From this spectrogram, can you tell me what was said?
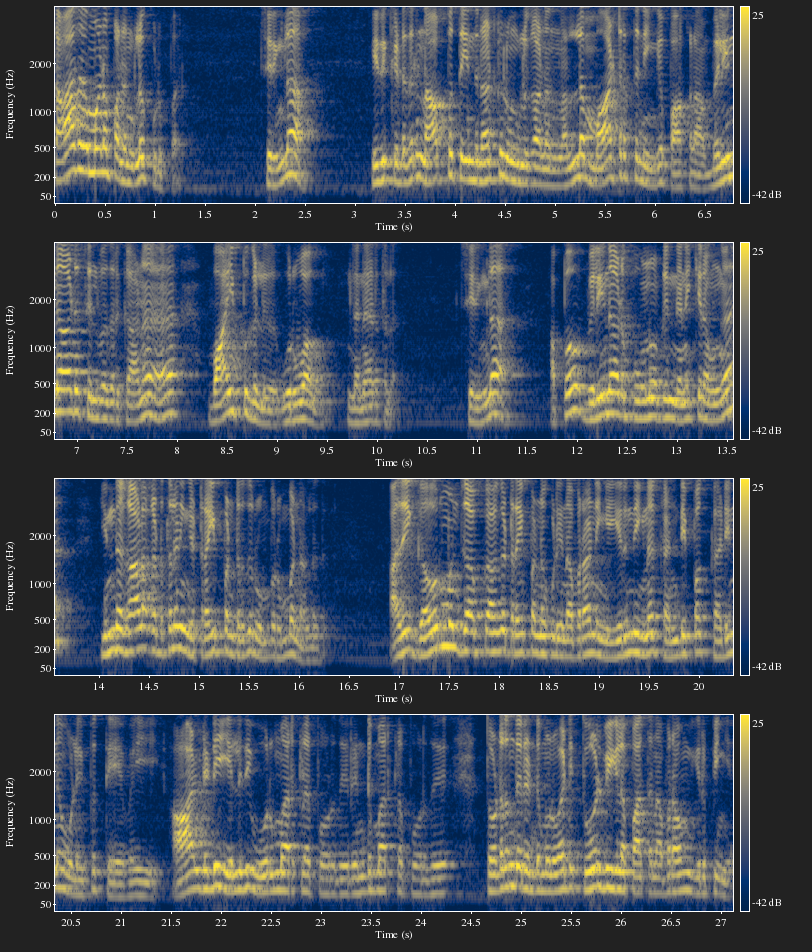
சாதகமான பலன்களை கொடுப்பார். சரிங்களா? இது கிட்டத்தட்ட நாற்பத்தைந்து நாட்கள் உங்களுக்கான நல்ல மாற்றத்தை நீங்கள் பார்க்கலாம். வெளிநாடு செல்வதற்கான வாய்ப்புகள் உருவாகும் இந்த நேரத்தில். சரிங்களா? அப்போது வெளிநாடு போகணும் அப்படின்னு நினைக்கிறவங்க இந்த காலகட்டத்தில் நீங்கள் ட்ரை பண்ணுறது ரொம்ப ரொம்ப நல்லது. அதே கவர்மெண்ட் ஜாப்க்காக ட்ரை பண்ணக்கூடிய நபராக நீங்கள் இருந்தீங்கன்னா கண்டிப்பாக கடின உழைப்பு தேவை. ஆல்ரெடி எழுதி ஒரு மார்க்கில் போகிறது ரெண்டு மார்க்கில் போகிறது தொடர்ந்து ரெண்டு மூணு வாட்டி தோல்விகளை பார்த்த நபராகவும் இருப்பீங்க.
